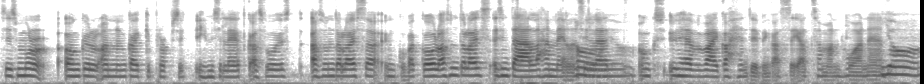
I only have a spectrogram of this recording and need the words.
Siis mulla on kyllä, annan kaikki propsit ihmisille, jotka asuu just asuntoloissa, niin vaikka kouluasuntoloissa. Esim. täällähän meillä on oh, silleen, että onko yhden vai kahden tyypin kanssa jaat saman huoneen. Joo.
